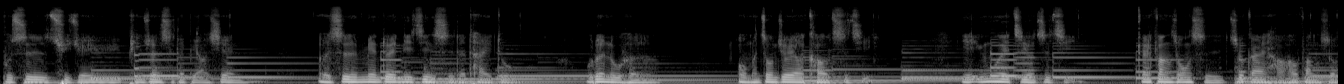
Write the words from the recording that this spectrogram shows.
不是取决于平顺时的表现，而是面对逆境时的态度。无论如何，我们终究要靠自己。也因为只有自己，该放松时就该好好放松，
